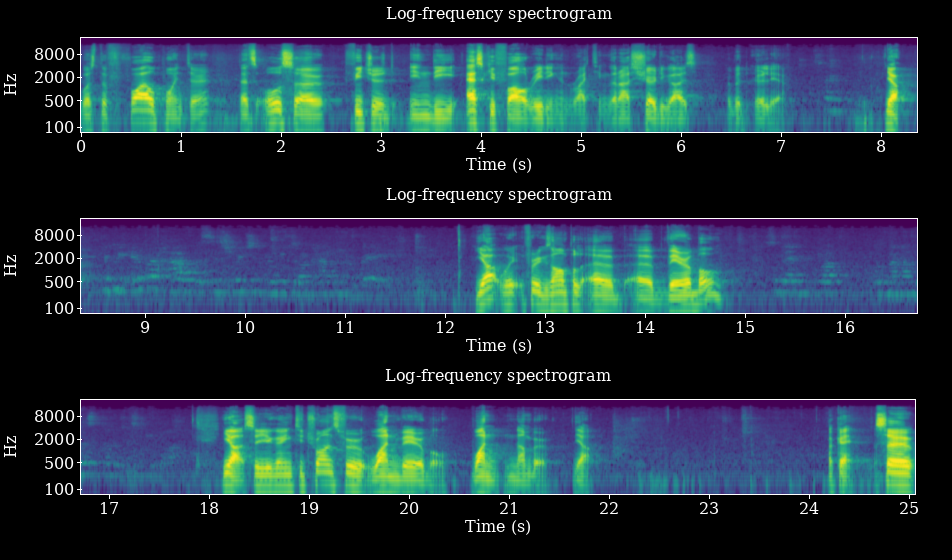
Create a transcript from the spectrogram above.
was the file pointer that's also featured in the ASCII file reading and writing that I showed you guys a bit earlier. Yeah. Yeah, for example, a, a variable. Yeah, so you're going to transfer one variable, one number. Yeah. Okay, so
